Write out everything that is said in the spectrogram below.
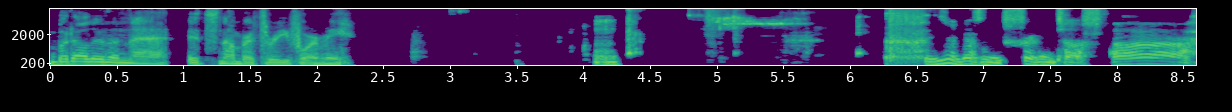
but other than that, it's number three for me. Hmm. These are definitely freaking tough. Ah, uh,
